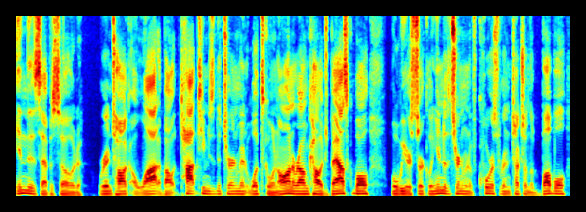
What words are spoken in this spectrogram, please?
In this episode, we're going to talk a lot about top teams in the tournament, what's going on around college basketball, what we are circling into the tournament. Of course, we're going to touch on the bubble.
